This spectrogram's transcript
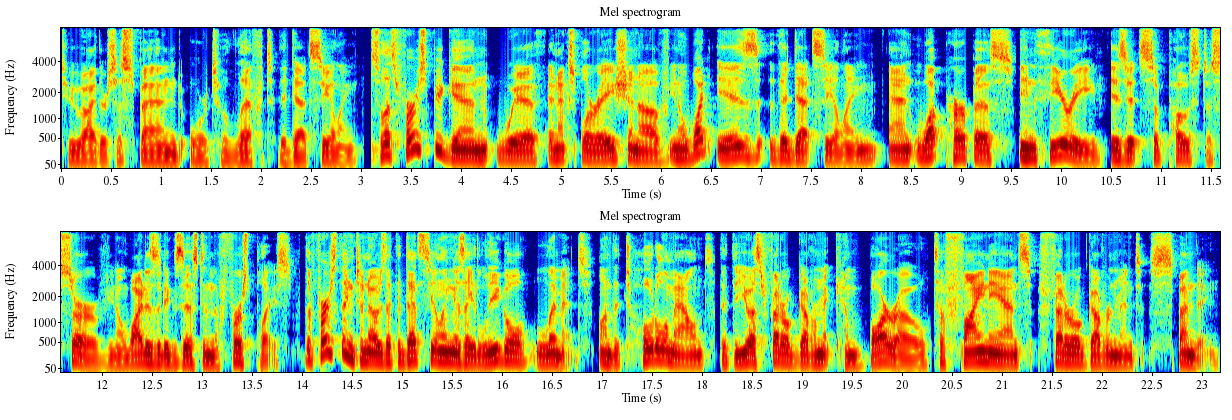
to either suspend or to lift the debt ceiling. So let's first begin with an exploration of, you know, what is the debt ceiling and what purpose, in theory, is it supposed to serve? You know, why does it exist in the first place? The first thing to know is that the debt ceiling ceiling is a legal limit on the total amount that the US federal government can borrow to finance federal government spending.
